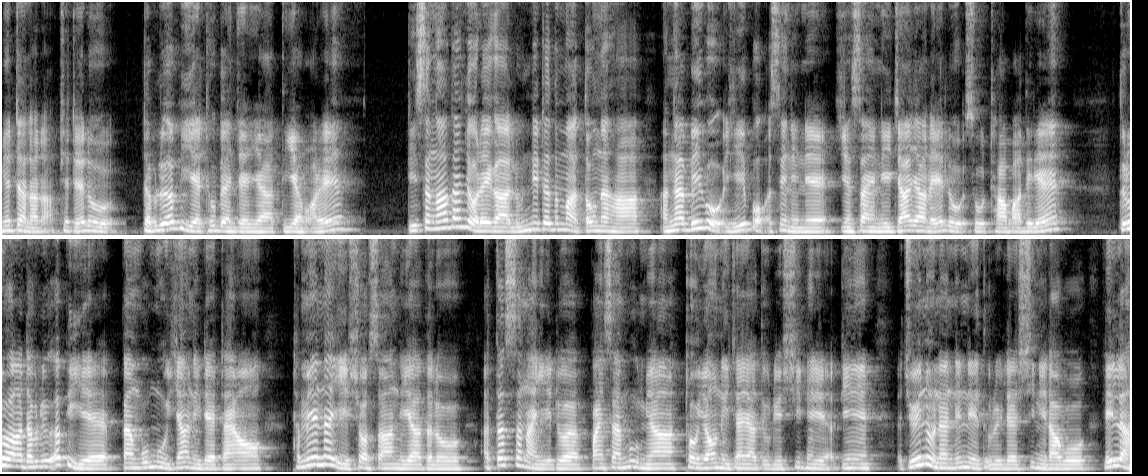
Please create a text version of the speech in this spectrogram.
မြင့်တက်လာတာဖြစ်တယ်လို့ WFP ရဲ့ထုတ်ပြန်ချက်အရသိရပါတယ်။ဒီ15တန်းကျော်တွေကလူ2.3သန်းဟာအငတ်ဘေးကိုအရေးပေါ်အဆင့်အနေနဲ့ရင်ဆိုင်နေကြရတယ်လို့ဆိုထားပါသေးတယ်။သူတို့ဟာ WFP ရဲ့ပံ့ပိုးမှုရနေတဲ့တိုင်အောင်ထမင်းနဲ့ရေလျှော့စားနေရသလိုအသက်ဆက်နိုင်ရေးအတွက်ပိုင်ဆိုင်မှုများထုတ်ရောင်းနေကြရသူတွေရှိနေတဲ့အပြင်အကျွေးနုံနဲ့နင်းနေသူတွေလည်းရှိနေတာကိုလေ့လာ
